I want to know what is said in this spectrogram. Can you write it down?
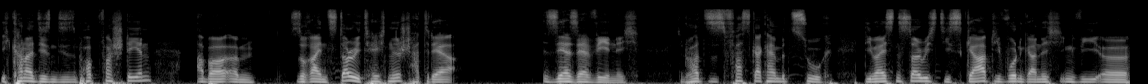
ich kann halt diesen, diesen Pop verstehen, aber ähm, so rein storytechnisch hatte der sehr, sehr wenig. Du hattest fast gar keinen Bezug. Die meisten Stories, die es gab, die wurden gar nicht irgendwie, äh,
